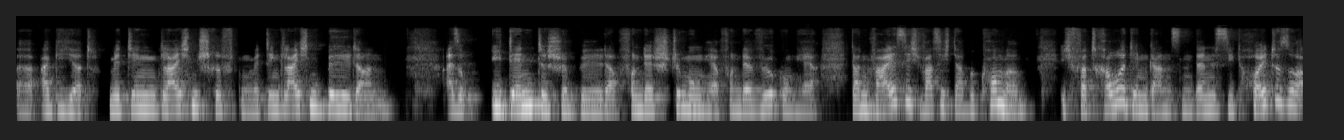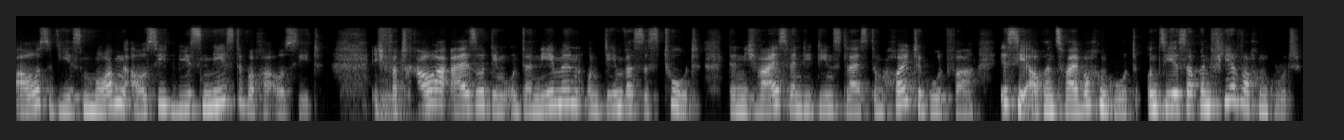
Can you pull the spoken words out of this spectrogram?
äh, agiert, mit den gleichen Schriften, mit den gleichen Bildern, also identische Bilder von der Stimmung her, von der Wirkung her, dann weiß ich, was ich da bekomme. Ich vertraue dem Ganzen, denn es sieht heute so aus, wie es morgen aussieht, wie es nächste Woche aussieht. Ich mhm. vertraue also dem Unternehmen und dem, was es tut, denn ich weiß, wenn die Dienstleistung heute gut war, ist sie auch in zwei Wochen gut und sie ist auch in vier Wochen gut.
